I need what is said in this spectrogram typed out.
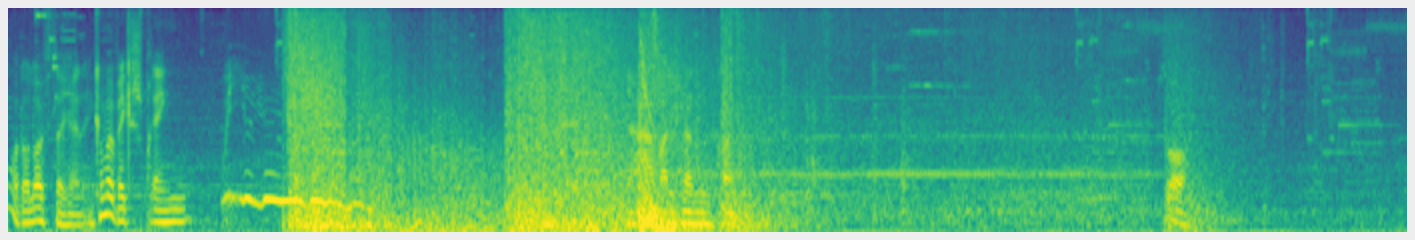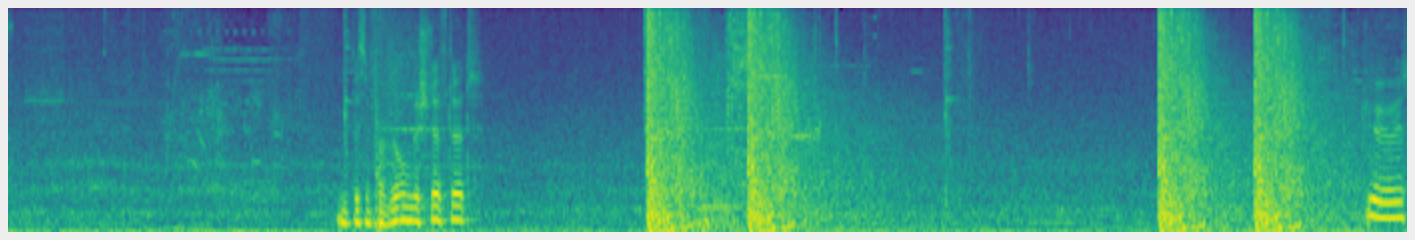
Oh, da läuft gleich einer. Den können wir wegsprengen. Ja, war nicht lang genug dran. Bisschen Verwirrung gestiftet. Tschüss.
